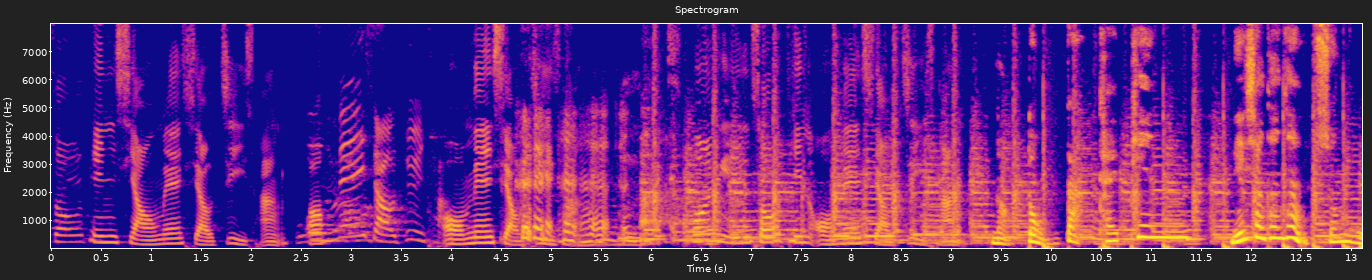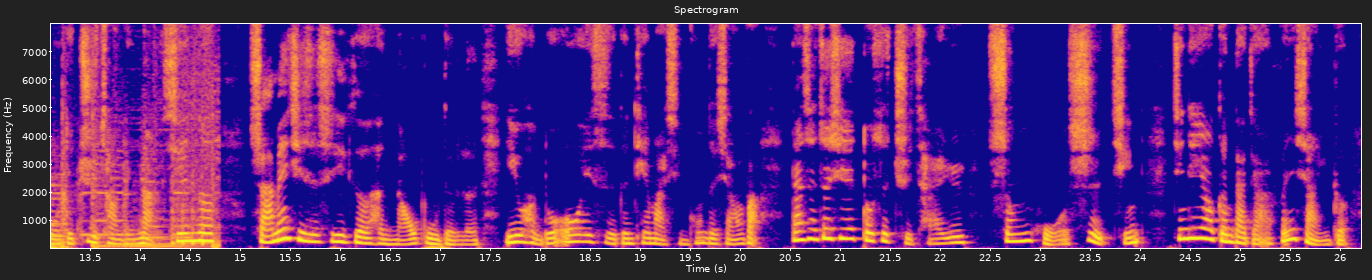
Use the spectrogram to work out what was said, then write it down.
收听小妹小剧场，我妹小剧场，我妹小剧场，欢迎收听我妹小剧场。脑洞大开篇，你想看看生活的剧场有哪些呢？傻妹其实是一个很脑补的人，也有很多 OS 跟天马行空的想法，但是这些都是取材于生活事情。今天要跟大家分享一个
